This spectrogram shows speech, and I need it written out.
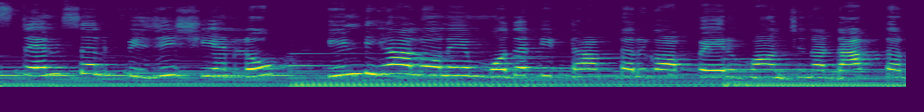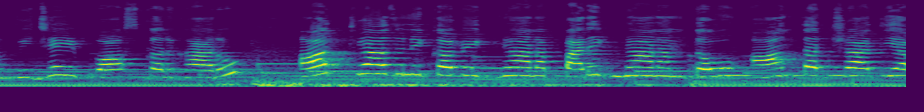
స్టెమ్ సెల్ ఫిజిషియన్లో ఇండియాలోనే మొదటి డాక్టర్గా పేరుగాంచిన డాక్టర్ విజయ్ భాస్కర్ గారు అత్యాధునిక విజ్ఞాన పరిజ్ఞానంతో అంతర్జాతీయ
